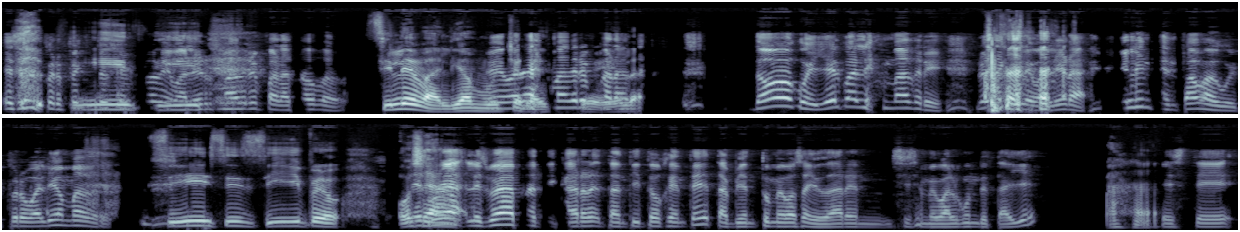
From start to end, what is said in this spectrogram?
es el perfecto Sí, ejemplo de valer madre para todo. sí le valía mucho la madre para. No, güey, él valía madre. No es de que le valiera. Él intentaba, güey, pero valía madre. Sí, sí, sí, pero, o Les voy, sea, a, les voy a platicar tantito, gente. También tú me vas a ayudar en si se me va algún detalle. ajá. Este,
